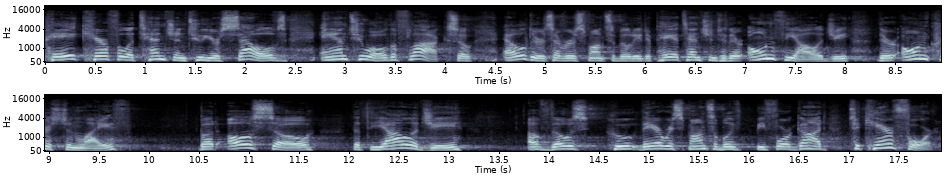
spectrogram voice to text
Pay careful attention to yourselves and to all the flock. So, elders have a responsibility to pay attention to their own theology, their own Christian life, but also the theology of those who they are responsible before God to care for.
